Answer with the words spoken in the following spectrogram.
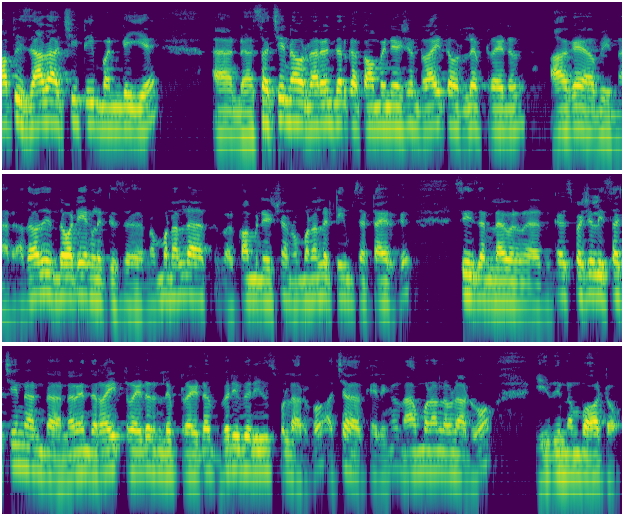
காஃபி ஜாதா அச்சி டீம் பன் அண்ட் சச்சின் அவர் நரேந்தர் காம்பினேஷன் ரைட் அவர் லெஃப்ட் ரைடர் ஆக அப்படின்னாரு. அதாவது இந்த வாட்டி எங்களுக்கு ரொம்ப நல்ல காம்பினேஷன் ரொம்ப நல்ல டீம் செட் ஆயிருக்கு. சீசன் லெவலில் இருக்குது specially Sachin and Narender right raider and left raider very very யூஸ்ஃபுல்லாக இருக்கும். அச்சா கேளுங்க நாம நல்லா விளையாடுவோம். இது நம்ம ஆட்டம்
